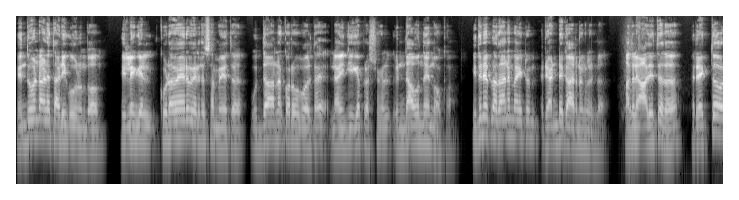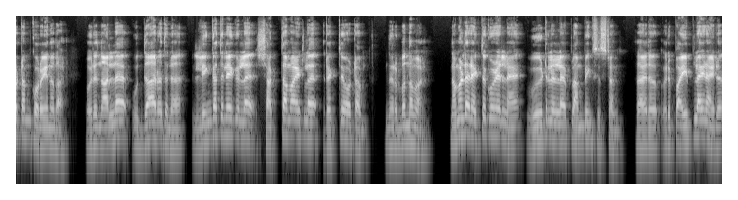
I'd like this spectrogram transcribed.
എന്തുകൊണ്ടാണ് തടി കൂടുമ്പോൾ ഇല്ലെങ്കിൽ കുടവേറ് വരുന്ന സമയത്ത് ഉദ്ധാരണക്കുറവ് പോലത്തെ ലൈംഗിക പ്രശ്നങ്ങൾ ഉണ്ടാവുന്നതെന്ന് നോക്കാം. ഇതിന് പ്രധാനമായിട്ടും രണ്ട് കാരണങ്ങളുണ്ട്. അതിൽ ആദ്യത്തേത് രക്തയോട്ടം കുറയുന്നതാണ്. ഒരു നല്ല ഉദാഹരണത്തിന് ലിംഗത്തിലേക്കുള്ള ശക്തമായിട്ടുള്ള രക്തയോട്ടം നിർബന്ധമാണ്. നമ്മുടെ രക്തക്കുഴലിനെ വീട്ടിലുള്ള പ്ലംബിംഗ് സിസ്റ്റം അതായത് ഒരു പൈപ്പ് ലൈനായിട്ട്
